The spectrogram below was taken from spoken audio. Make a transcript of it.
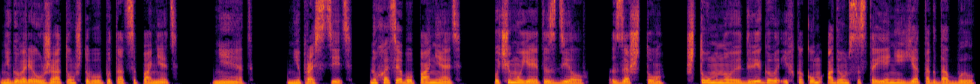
не говоря уже о том, чтобы пытаться понять. Нет, не простить, но хотя бы понять, почему я это сделал, за что, что мною двигало и в каком адовом состоянии я тогда был.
